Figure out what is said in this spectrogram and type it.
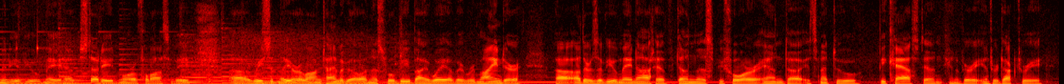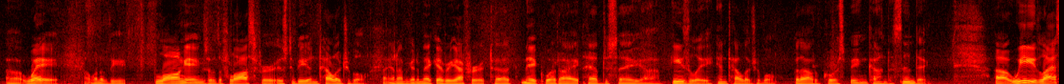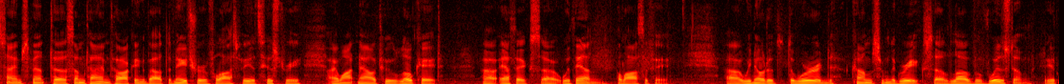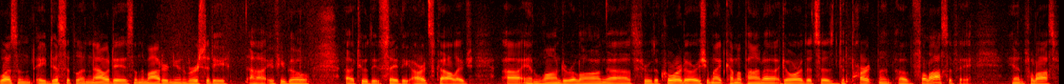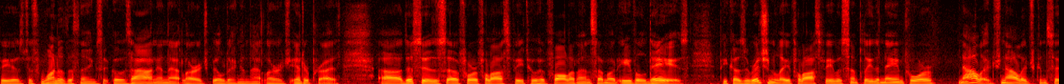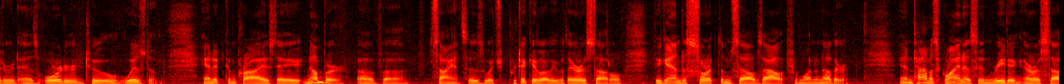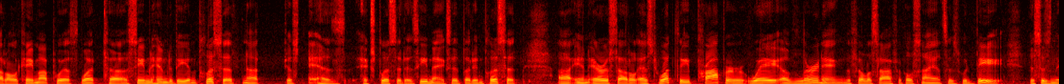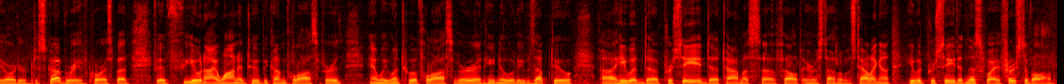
Many of you may have studied moral philosophy uh, recently or a long time ago, and this will be by way of a reminder. Uh, others of you may not have done this before, and uh, it's meant to be cast in, in a very introductory uh, way. one of the longings of the philosopher is to be intelligible, and I'm going to make every effort to make what I have to say uh, easily intelligible, without, of course, being condescending. Uh, we last time spent uh, some time talking about the nature of philosophy, its history. I want now to locate uh, ethics uh, within philosophy. Uh, we noted that the word comes from the Greeks, love of wisdom. It wasn't a discipline. Nowadays, in the modern university, uh, if you go to, the, say, the arts college, uh, and wander along uh, through the corridors, you might come upon a door that says Department of Philosophy. And philosophy is just one of the things that goes on in that large building and that large enterprise. Uh, this is uh, for philosophy to have fallen on somewhat evil days because originally philosophy was simply the name for knowledge, knowledge considered as ordered to wisdom. And it comprised a number of uh, sciences, which, particularly with Aristotle, began to sort themselves out from one another. And Thomas Aquinas, in reading Aristotle, came up with what uh, seemed to him to be implicit, not just as explicit as he makes it, but implicit uh, in Aristotle as to what the proper way of learning the philosophical sciences would be. This isn't the order of discovery, of course, but if you and I wanted to become philosophers and we went to a philosopher and he knew what he was up to, uh, he would uh, proceed, uh, Thomas uh, felt Aristotle was telling us, he would proceed in this way. First of all,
